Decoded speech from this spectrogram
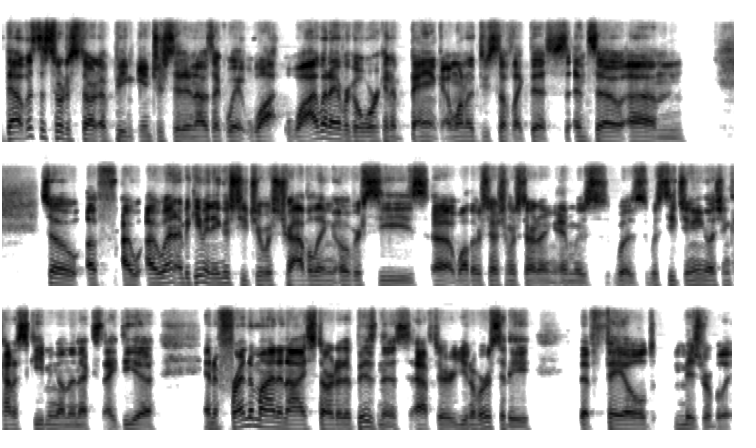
that was the sort of start of being interested, and I was like, wait, why why would I ever go work in a bank? I want to do stuff like this, and so um, so I, I went, I became an English teacher, was traveling overseas uh, while the recession was starting, and was was was teaching English and kind of scheming on the next idea. And a friend of mine and I started a business after university that failed miserably.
